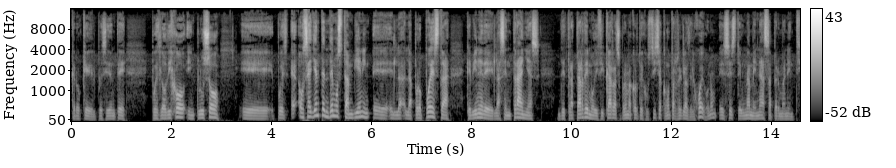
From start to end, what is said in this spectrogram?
creo que el presidente, pues lo dijo incluso eh, pues, eh, o sea, ya entendemos también eh, la, propuesta que viene de las entrañas de tratar de modificar la Suprema Corte de Justicia con otras reglas del juego, ¿no? Es este una amenaza permanente.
